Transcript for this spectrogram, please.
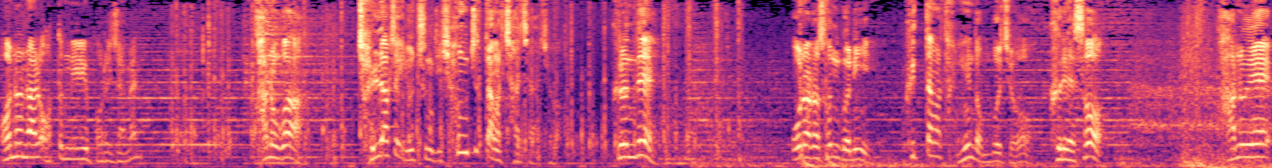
어느 날 어떤 일이 벌어지냐면 관우가 전략적 요충지 형주 땅을 차지하죠. 그런데 오나라 선권이 그 땅을 당연히 넘보죠. 그래서 관우의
